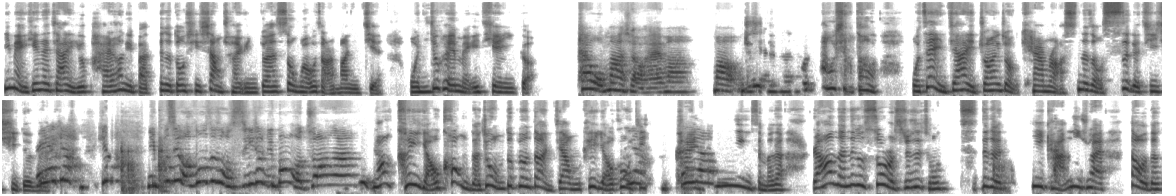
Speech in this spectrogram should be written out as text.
你每天在家里就拍，然后你把那个东西上传云端送过来，我找人帮你剪，我你就可以每一天一个。拍我骂小孩吗？骂我，就是我啊！我想到了，我在你家里装一种 camera，是那种四个机器，对不对？哎呀呀，你不是有录这种实习，你帮我装啊。然后可以遥控的，就我们都不用到你家，我们可以遥控机开印什么的。然后呢，那个 source 就是从那个记忆卡弄出来到我的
